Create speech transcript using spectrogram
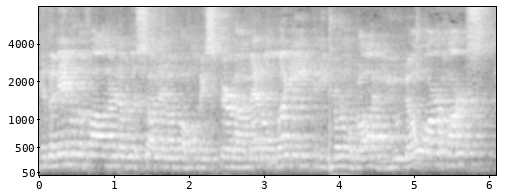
In the name of the Father, and of the Son, and of the Holy Spirit, amen. Almighty and eternal God, you know our hearts,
